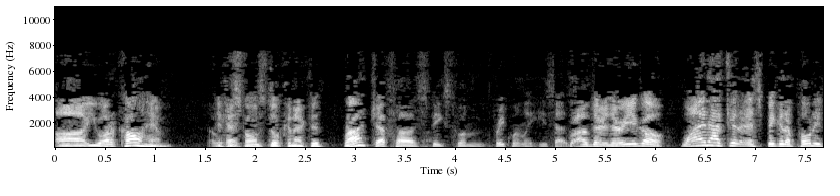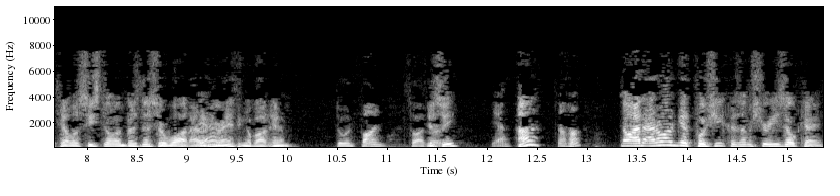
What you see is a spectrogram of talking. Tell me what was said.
uh, you ought to call him if his phone's still connected, right? Jeff uh, speaks to him frequently, he says. Well, there, there you go. Why not get? And speaking of ponytail, is he still in business or what? I don't Yeah. hear anything about him. Doing fine. So I've Is heard. he? Yeah. Huh? Uh-huh. No, I, I don't want to get pushy because I'm sure he's okay.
